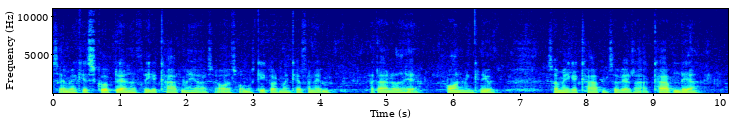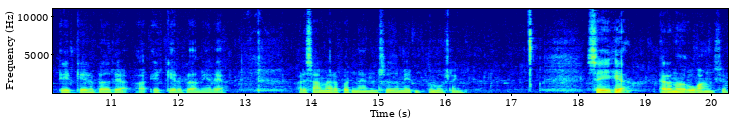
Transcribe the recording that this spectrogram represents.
Se om jeg kan skubbe det andet fri af kappen her også. Og jeg tror måske godt, man kan fornemme, at der er noget her foran min kniv, som ikke er kappen. Så vil jeg tage kappen der, et gældeblad der og et gældeblad mere der. Og det samme er der på den anden side af midten på muslingen. Se her er der noget orange.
